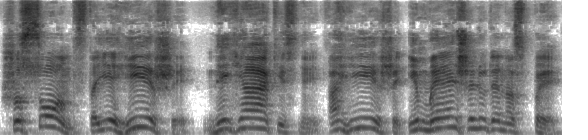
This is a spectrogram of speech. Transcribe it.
що сон стає гірший, не якісний, а гірший, і менше людина спить.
